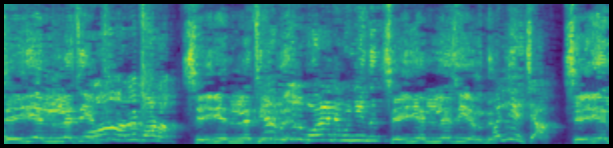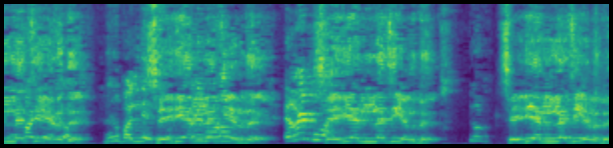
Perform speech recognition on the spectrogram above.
ശരിയല്ല. ശരിയല്ല നിന്ന്. ശരിയല്ല തേച്ചാ? ശരിയല്ല തേച്ചോ? ശരിയല്ല പോ. ശരിയല്ല ചെയ്യണത് ശരിയല്ല ചെയ്യണത്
